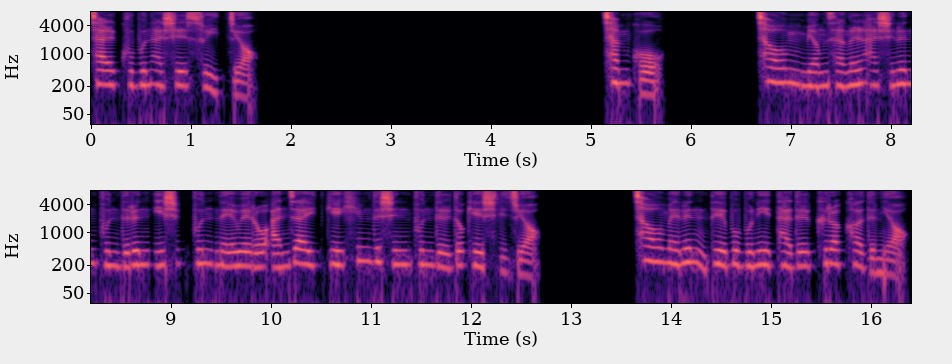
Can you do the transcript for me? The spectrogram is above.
잘 구분하실 수 있죠. 참고 처음 명상을 하시는 분들은 20분 내외로 앉아있기 힘드신 분들도 계시죠. 처음에는 대부분이 다들 그렇거든요.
